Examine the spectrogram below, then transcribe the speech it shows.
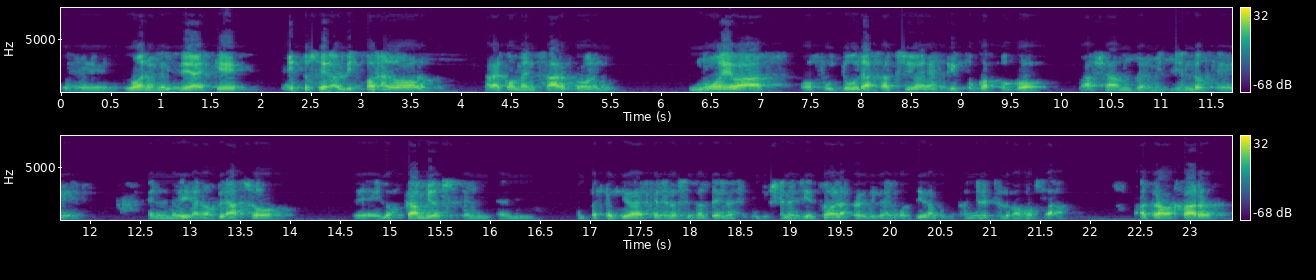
Eh, bueno, la idea es que esto sea el disparador para comenzar con nuevas o futuras acciones que poco a poco vayan permitiendo que en el mediano plazo los cambios en perspectiva de género se note en las instituciones y en todas las prácticas deportivas, porque también esto lo vamos a, a trabajar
